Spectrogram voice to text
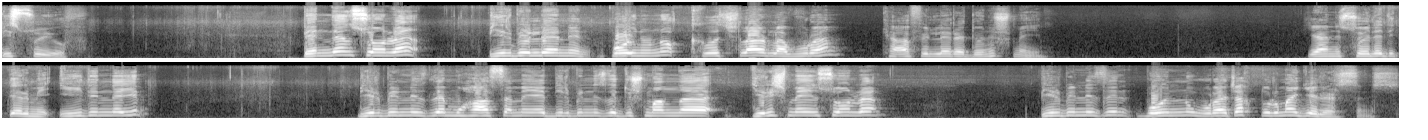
bis suyuf. Benden sonra birbirlerinin boynunu kılıçlarla vuran kafirlere dönüşmeyin. Yani söylediklerimi iyi dinleyin. Birbirinizle muhasemeye, birbirinizle düşmanlığa girişmeyin sonra. Birbirinizin boynunu vuracak duruma gelirsiniz.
